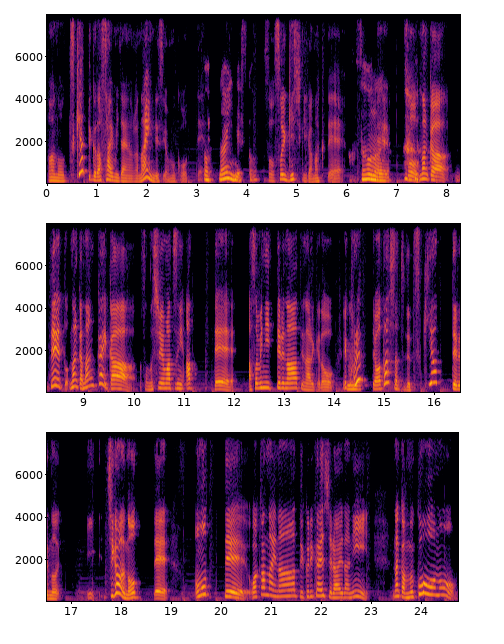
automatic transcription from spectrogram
あの、付き合ってくださいみたいなのがないんですよ、向こうって。あ、ないんですか？そう、そういう儀式がなくて。あそうなんやで。そう、なんか、デート、なんか何回か、その週末に会って、遊びに行ってるなーってなるけど、え、うん。これって私たちで付き合ってるの、い違うのって思って、わかんないなーって繰り返してる間に、なんか向こうの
